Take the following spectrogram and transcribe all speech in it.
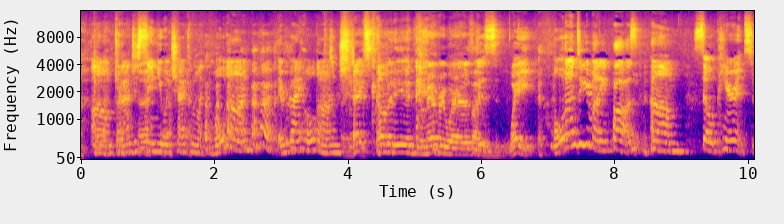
Um, can I just send you a check?" And I'm like, "Hold on, everybody, hold on." Checks coming in from everywhere. It's like, Just- wait. hold on to your money pause um, so parents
